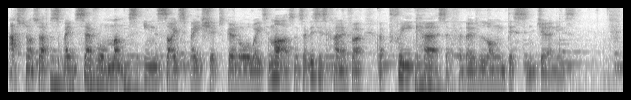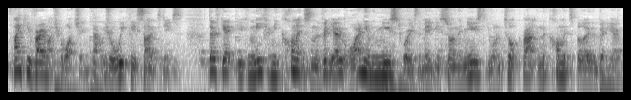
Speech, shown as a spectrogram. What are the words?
astronauts will have to spend several months inside spaceships going all the way to Mars. And so this is kind of a, a precursor for those long distant journeys. Thank you very much for watching. That was your weekly science news. Don't forget you can leave any comments on the video or any of the news stories that maybe you saw in the news that you want to talk about in the comments below the video.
